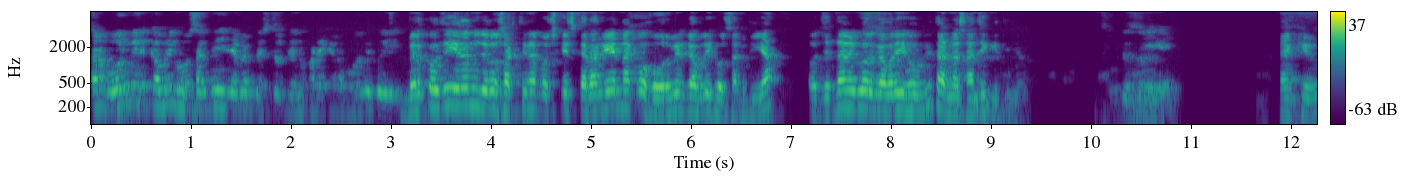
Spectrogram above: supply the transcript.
ਸਰ ਹੋਰ ਵੀ ਰਿਕਵਰੀ ਹੋ ਸਕਦੀ ਹੈ ਜਿਵੇਂ ਪਿਸਟਲ ਤਿੰਨ ਫੜੇ ਗਏ ਹੋਰ ਵੀ ਕੋਈ ਬਿਲਕੁਲ ਜੀ ਇਹਨਾਂ ਨੂੰ ਜਦੋਂ ਸਖਤੀ ਨਾਲ ਪੁੱਛਗਿੱਛ ਕਰਾਂਗੇ ਇਹਨਾਂ ਕੋਲ ਹੋਰ ਵੀ ਰਿਕਵਰੀ ਹੋ ਸਕਦੀ ਆ। ਔਰ ਜਿੱਦਾਂ ਵੀ ਕੋਈ ਰਿਕਵਰੀ ਹੋਊਗੀ ਤੁਹਾਡੇ ਨਾਲ ਸਾਂਝੀ ਕੀਤੀ ਜਾਊਗੀ ਥੈਂਕ ਯੂ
